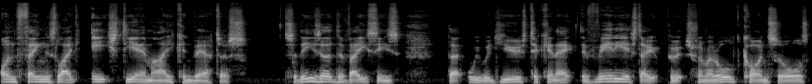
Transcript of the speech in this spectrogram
on things like HDMI converters. So these are the devices that we would use to connect the various outputs from our old consoles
